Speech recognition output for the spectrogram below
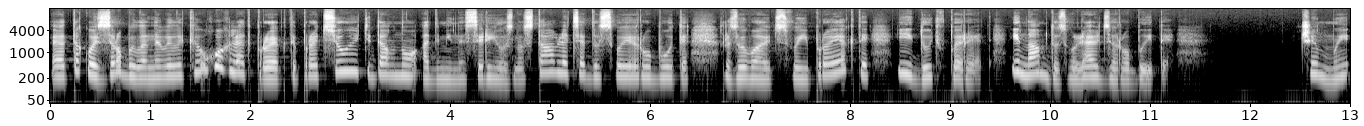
Е, так ось зробила невеликий огляд, проекти працюють давно, адміни серйозно ставляться до своєї роботи, розвивають свої проекти і йдуть вперед, і нам дозволяють заробити, чим ми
